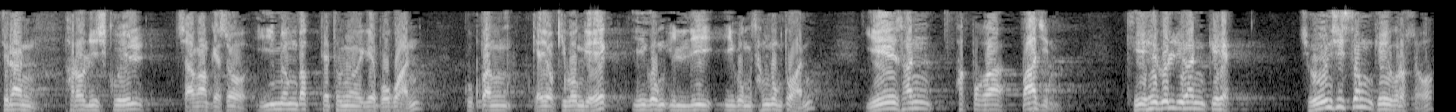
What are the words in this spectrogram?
지난 8월 29일 장관께서 이명박 대통령에게 보고한 국방개혁 기본계획 2012-2030 또한 예산 확보가 빠진 계획을 위한 계획, 전시성 계획으로서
